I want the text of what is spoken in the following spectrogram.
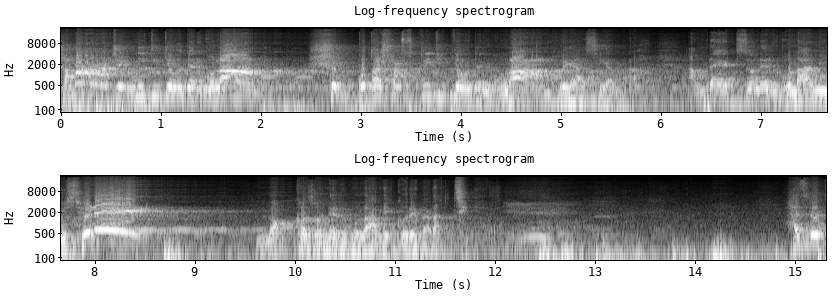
সমাজের নীতিতে ওদের গোলাম। সভ্যতা সংস্কৃতিতে ওদের গোলাম হয়ে আছি আমরা আমরা একজনের গোলামি ছেড়ে লক্ষ জনের গোলামি করে বেড়াচ্ছি হজরত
